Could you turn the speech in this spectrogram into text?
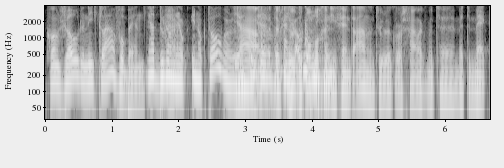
gewoon zo er niet klaar voor bent. Ja, doe dan Ja. in, ok- in oktober. Dan Ja, komt er er, er, waarschijnlijk er ook komt nog een event. event aan natuurlijk, waarschijnlijk met, eh, met de Mac.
